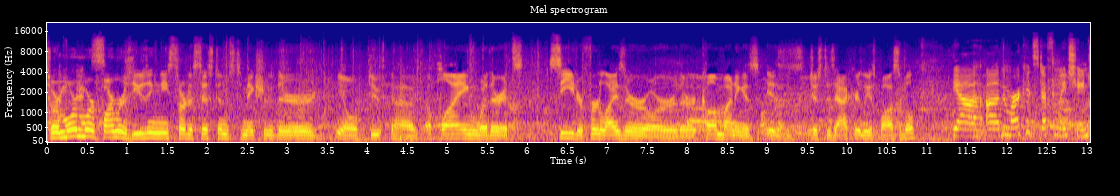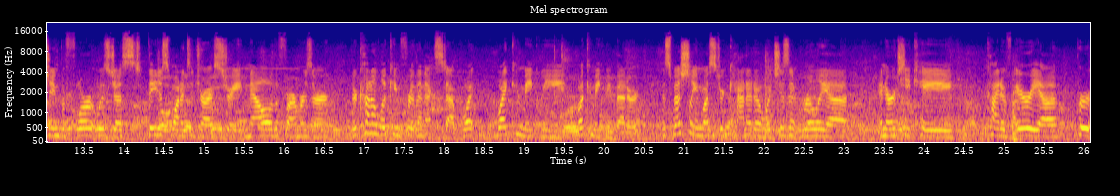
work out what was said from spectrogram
So are more and more farmers using these sort of systems to make sure that they're, you know, do, uh, applying whether it's seed or fertilizer or they're combining is, is just as accurately as possible? Yeah, uh, the market's definitely changing. Before it was just they just wanted to drive straight. Now the farmers are they're kind of looking for the next step. What what can make me what can make me better? Especially in Western Canada, which isn't really a an RTK kind of area per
